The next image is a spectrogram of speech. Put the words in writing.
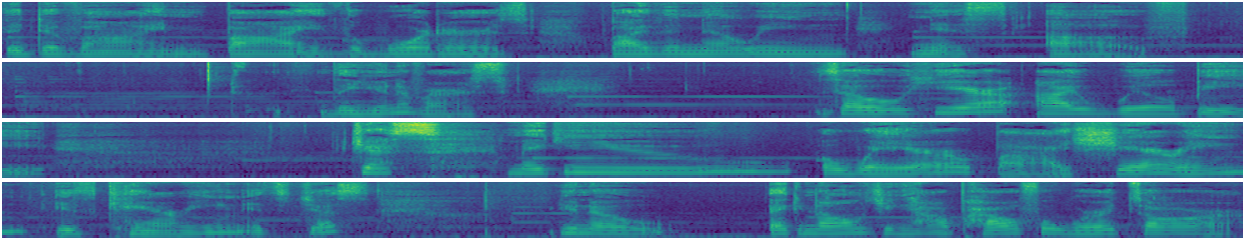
the divine, by the waters, by the knowingness of the universe. So here I will be just making you aware by sharing is caring. It's just, you know, acknowledging how powerful words are,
